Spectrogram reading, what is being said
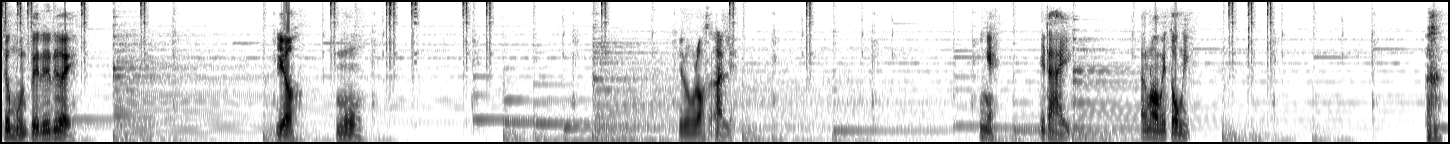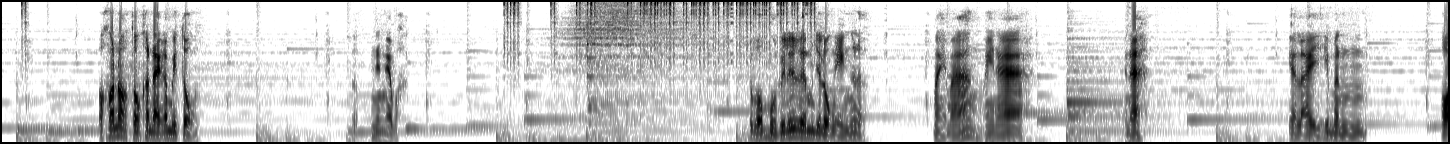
จะหมุนไปเรื่อยๆ เดี๋ยว งง เดี๋ยวลงล็อกสักอันเลย นี่ไง ไม่ได้อีกข้างนอกไม่ตรงอีก พอข้างนอกตรงข้างในก็ไม่ตรงยังไงวะจะบอกหมุนไปเรื่อยๆมันจะลงเองเหรอไม่มั้งไม่น่าเห็นนะอะไรที่มันพอ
